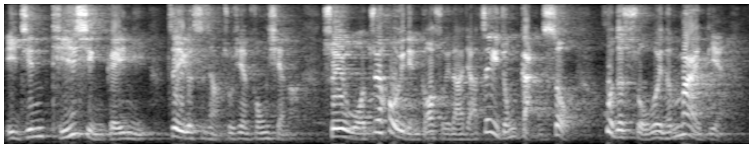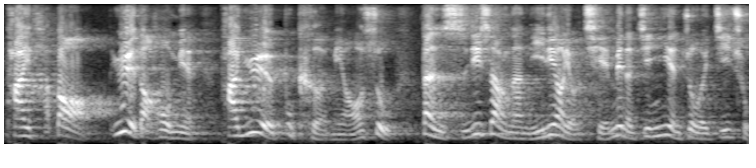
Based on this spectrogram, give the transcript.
已经提醒给你这个市场出现风险了。所以我最后一点告诉给大家，这种感受或者所谓的卖点，它到越到后面。它越不可描述，但实际上呢，你一定要有前面的经验作为基础，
